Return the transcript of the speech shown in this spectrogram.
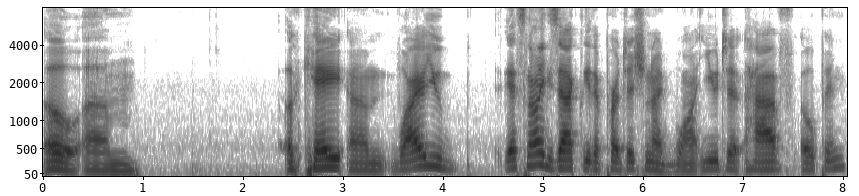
Oh, um. Okay, um, why are you. That's not exactly the partition I'd want you to have open.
